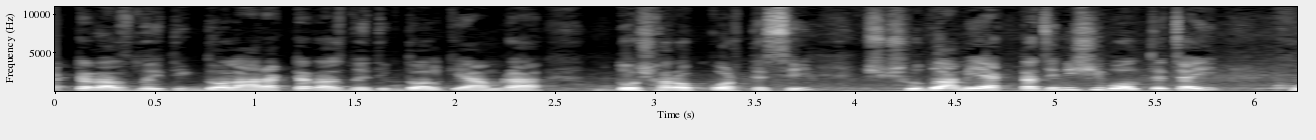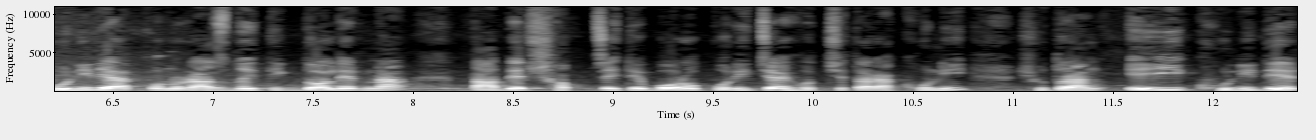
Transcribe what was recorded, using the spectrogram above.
একটা রাজনৈতিক দল আর একটা রাজনৈতিক দলকে আমরা দোষারোপ করতেছি। শুধু আমি একটা জিনিসই বলতে চাই, খুনিরা কোনো রাজনৈতিক দলের না, তাদের সবচাইতে বড় পরিচয় হচ্ছে তারা খুনি। সুতরাং এই খুনিদের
